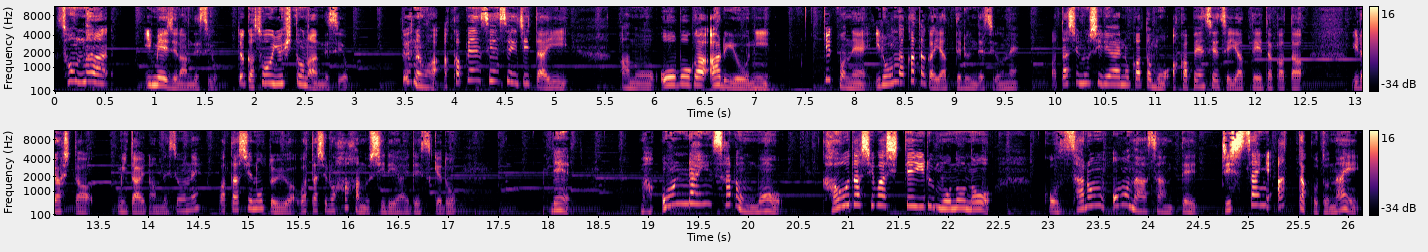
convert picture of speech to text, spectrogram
そんなイメージなんですよ。というかそういう人なんですよ。というのは赤ペン先生自体あの応募があるように結構ねいろんな方がやってるんですよね。私の知り合いの方も赤ペン先生やっていた方いらしたみたいなんですよね。私のというは私の母の知り合いですけど。でまあオンラインサロンも顔出しはしているもののこうサロンオーナーさんって実際に会ったことない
